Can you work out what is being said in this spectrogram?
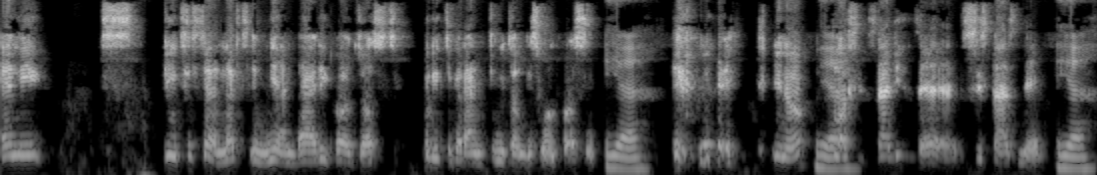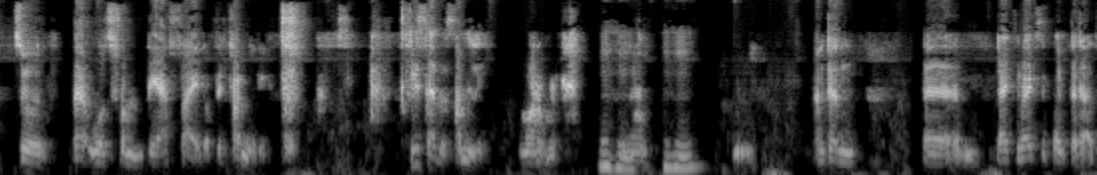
any beauty cell left in me and daddy, God just put it together and do it on this one person. Yeah. you know, yeah. plus studied uh, sister's name. Yeah. So that was from their side of the family. His side of the family, mm-hmm. you know. Mm-hmm. And then, um, like you rightly pointed out,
